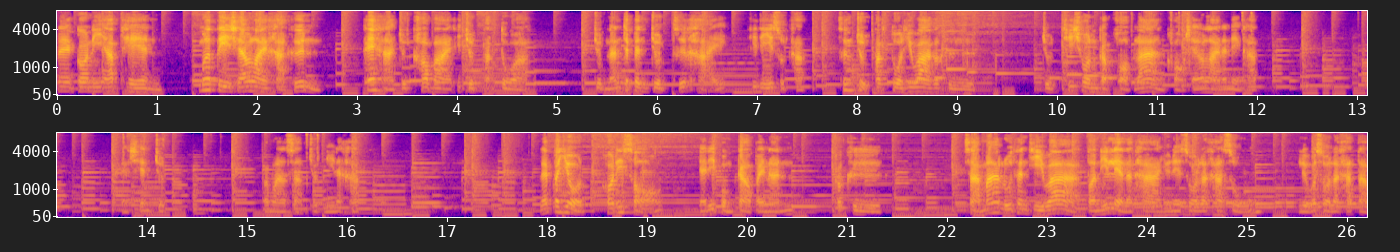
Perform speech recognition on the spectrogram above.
ในกรณีอัพเทน เมื่อตีแชลลน์ขาขึ้น ให้หาจุดเข้าบายที่จุดพักตัว จุดนั้นจะเป็นจุดซื้อขายที่ดีที่สุดครับ ซึ่งจุดพักตัวที่ว่าก็คือ จุดที่ชนกับขอบล่างของแชลไลน์นั่นเองครับ อย่างเช่นจุดประมาณ 3 จุดนี้นะครับ และประโยชน์ข้อที่ 2 อย่างที่ผมกล่าวไปนั้นก็คือ สามารถรู้ทันทีว่าตอนนี้เหรียญราคาอยู่ในโซนราคาสูง หรือว่าโซนราคาต่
